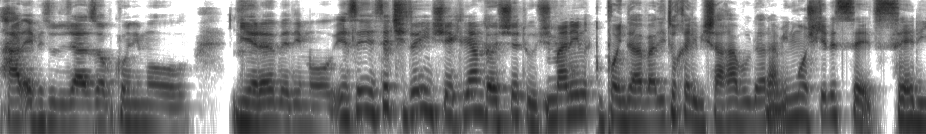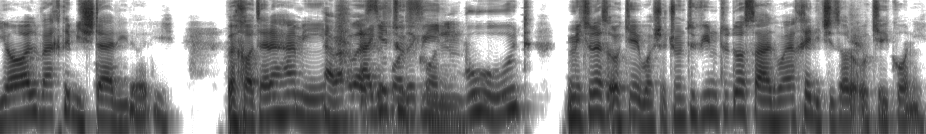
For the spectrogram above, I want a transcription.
هر اپیزود جذاب کنیم و گره بدیم و یه سه, چیزای این شکلی هم داشته توش. من این پوینت اولی تو خیلی بیشتر قبول دارم. این مشکل سریال وقت بیشتری داری. به خاطر همین اگه تو فیلم بود می‌تونست okay باشه. چون تو فیلم تو دو ساعت باید خیلی چیزها رو okay کنی.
